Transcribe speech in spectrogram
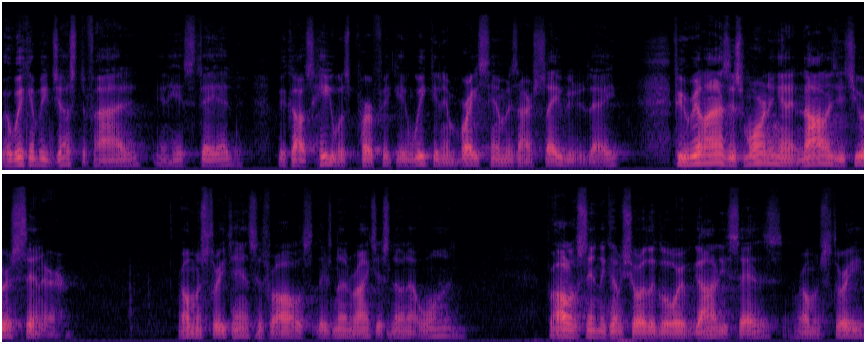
but we can be justified in his stead because he was perfect and we can embrace him as our Savior today. If you realize this morning and acknowledge that you're a sinner, Romans 3.10 says, For all, there's none righteous, no, not one. For all of sin to come short of the glory of God, he says in Romans 3.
